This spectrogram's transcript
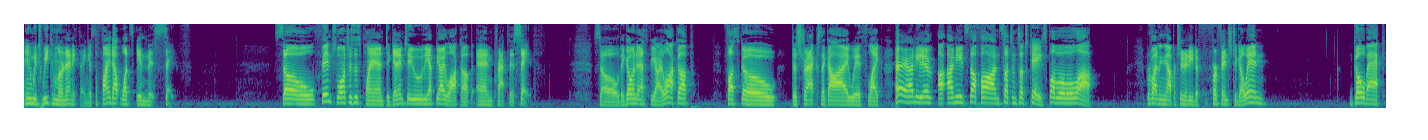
in which we can learn anything is to find out what's in this safe. So, Finch launches his plan to get into the FBI lockup and crack this safe. So, they go into FBI lockup. Fusco distracts the guy with like, "Hey, I need a, I need stuff on such and such case." Blah blah blah blah blah. Providing the opportunity to for Finch to go in, go back,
